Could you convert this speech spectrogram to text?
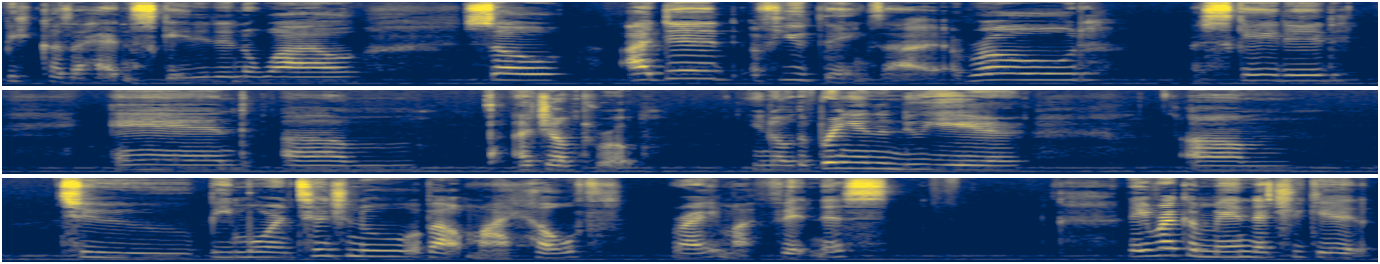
because I hadn't skated in a while. So I did a few things. I rode, I skated, and um, I jumped rope. You know, to bring in the new year, um, to be more intentional about my health, right, my fitness. They recommend that you get,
